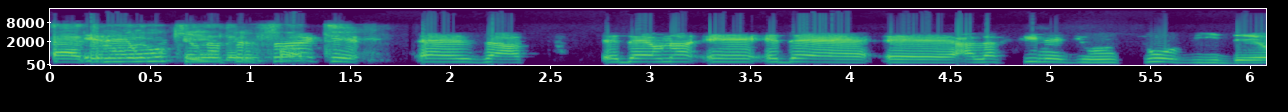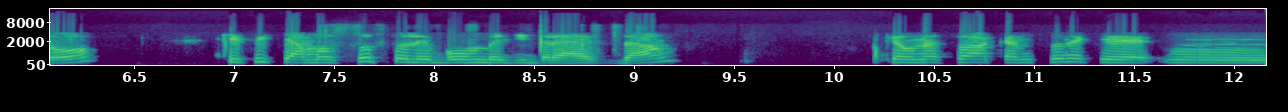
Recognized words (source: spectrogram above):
Eh, ed è, un, chiedere, una persona infatti. che è esatto, ed è, una, è, ed è eh, alla fine di un suo video che si chiama Sotto le bombe di Dresda, che è una sua canzone che mh, mm,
